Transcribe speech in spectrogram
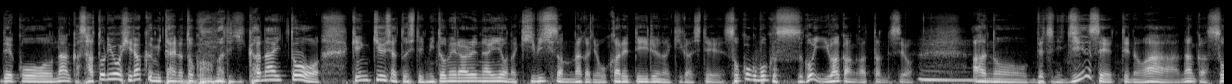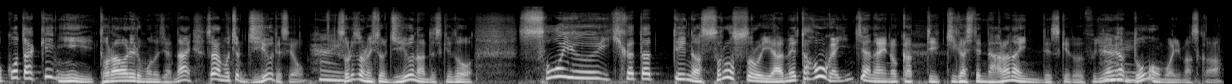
でこうなんか悟りを開くみたいなところまでいかないと、研究者として認められないような厳しさの中に置かれているような気がして、そこ、僕、すごい違和感があったんですよ。うん。あの別に人生っていうのは、なんかそこだけにとらわれるものじゃない、それはもちろん自由ですよ、はい。それぞれの人の自由なんですけど、そういう生き方っていうのは、そろそろやめた方がいいんじゃないのかっていう気がしてならないんですけど、藤波さん、はい。どう思いますか、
